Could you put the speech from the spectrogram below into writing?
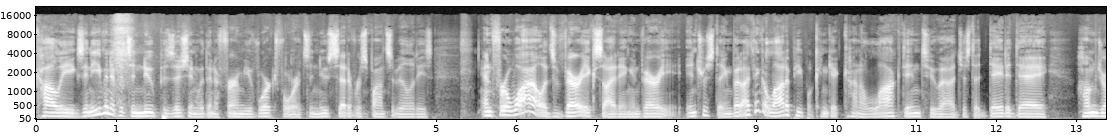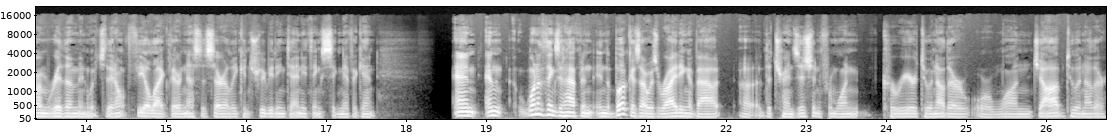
colleagues and even if it's a new position within a firm you've worked for, it's a new set of responsibilities. And for a while it's very exciting and very interesting, but I think a lot of people can get kind of locked into uh, just a day-to-day humdrum rhythm in which they don't feel like they're necessarily contributing to anything significant. And and one of the things that happened in the book as I was writing about uh, the transition from one career to another or one job to another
